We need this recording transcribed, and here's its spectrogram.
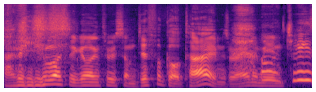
I mean, you must be going through some difficult times, right? I mean, Oh,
